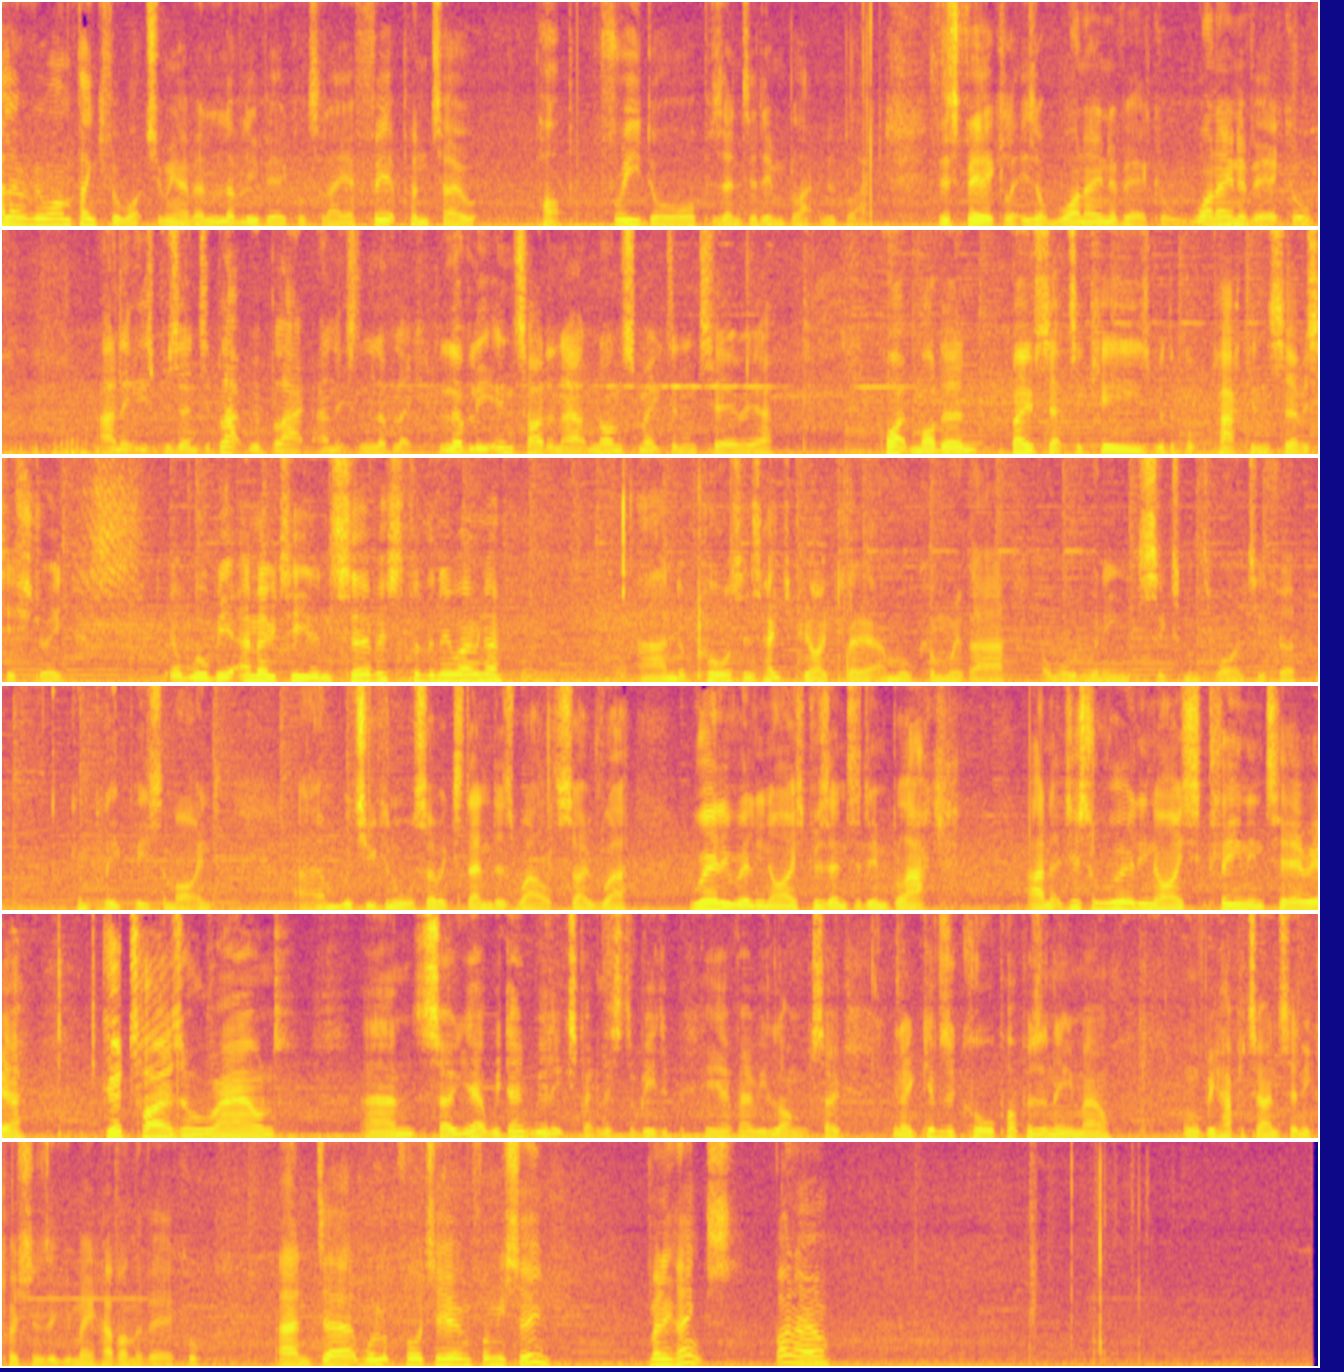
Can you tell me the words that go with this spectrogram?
Hello everyone, thank you for watching. We have a lovely vehicle today, a Fiat Punto Pop, three door, presented in black with black. This vehicle is a one owner vehicle, one owner vehicle, and it is presented black with black and it's lovely. Lovely inside and out, non-smoked in interior, quite modern, both sets of keys with the book pack and service history. It will be MOT and serviced for the new owner and of course is HPI clear and will come with our award-winning six month warranty for complete peace of mind um, which you can also extend as well. So uh, really really nice presented in black and just a really nice clean interior good tires all round. And so yeah we don't really expect this to be here very long. So you know give us a call pop us an email and we'll be happy to answer any questions that you may have on the vehicle. And uh, we'll look forward to hearing from you soon. Many thanks. Bye now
